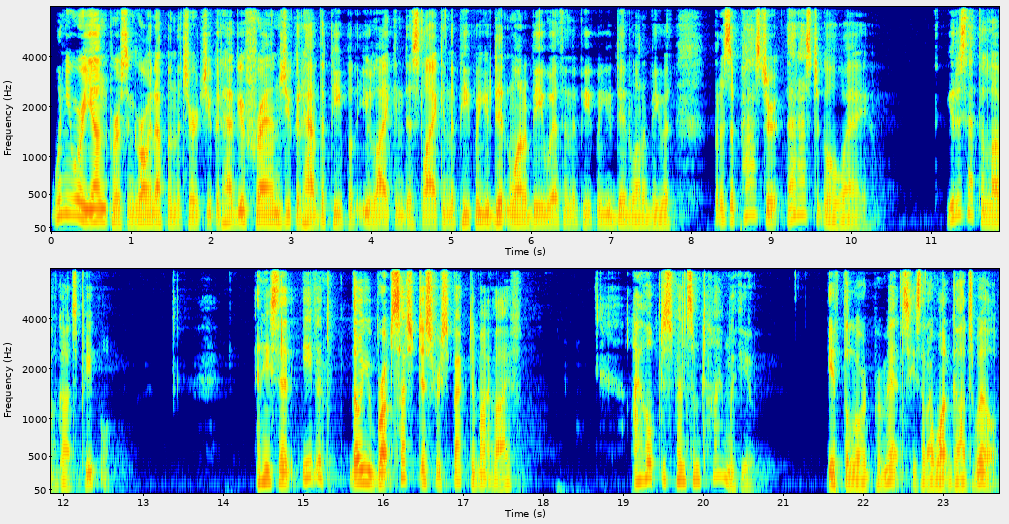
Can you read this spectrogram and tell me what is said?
When you were a young person growing up in the church, you could have your friends, you could have the people that you like and dislike, and the people you didn't want to be with, and the people you did want to be with. But as a pastor, that has to go away. You just have to love God's people. And he said, Even though you brought such disrespect to my life, I hope to spend some time with you, if the Lord permits. He said, I want God's will.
